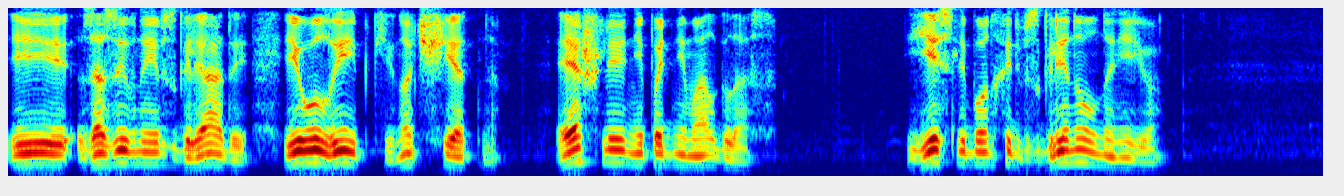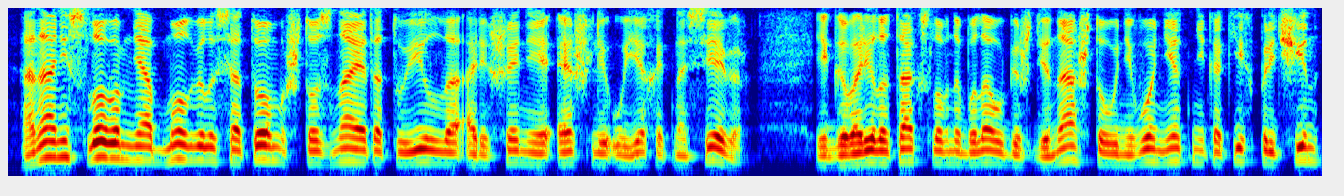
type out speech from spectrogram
и зазывные взгляды, и улыбки, но тщетно. Эшли не поднимал глаз. Если бы он хоть взглянул на нее... Она ни словом не обмолвилась о том, что знает от Уилла о решении Эшли уехать на север, и говорила так, словно была убеждена, что у него нет никаких причин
